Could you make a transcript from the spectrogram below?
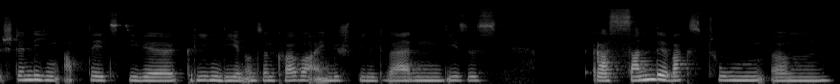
ständigen Updates, die wir kriegen, die in unseren Körper eingespielt werden, dieses rasante Wachstum, ähm,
